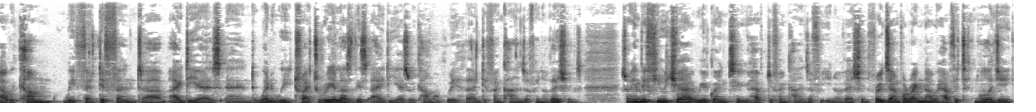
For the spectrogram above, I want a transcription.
uh, we come with uh, different um, ideas. And when we try to realize these ideas, we come up with uh, different kinds of innovations. So in the future, we are going to have different kinds of innovation. For example, right now we have the technology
